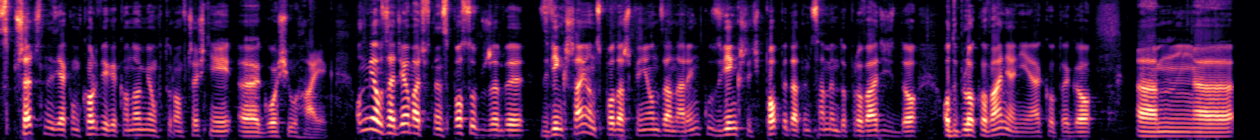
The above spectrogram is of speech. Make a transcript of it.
sprzeczny z jakąkolwiek ekonomią, którą wcześniej e, głosił Hayek. On miał zadziałać w ten sposób, żeby zwiększając podaż pieniądza na rynku, zwiększyć popyt, a tym samym doprowadzić do odblokowania niejako tego e, e,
